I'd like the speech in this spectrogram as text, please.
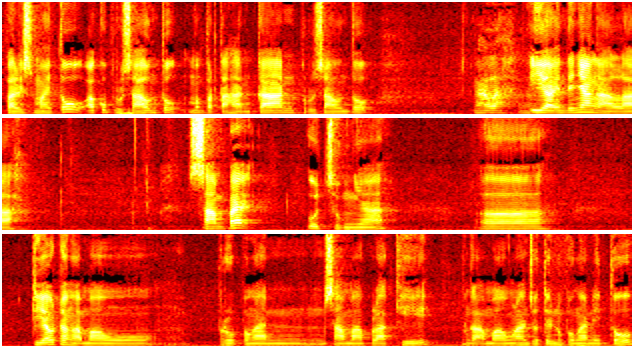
balik semua itu aku berusaha untuk mempertahankan berusaha untuk Ngalah. Iya intinya ngalah sampai ujungnya eh dia udah nggak mau berhubungan sama aku lagi, nggak mau ngelanjutin hubungan itu.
